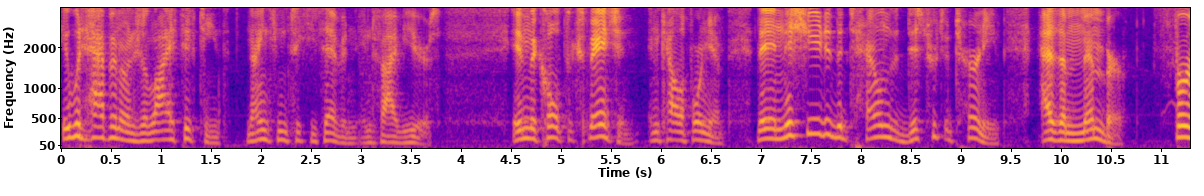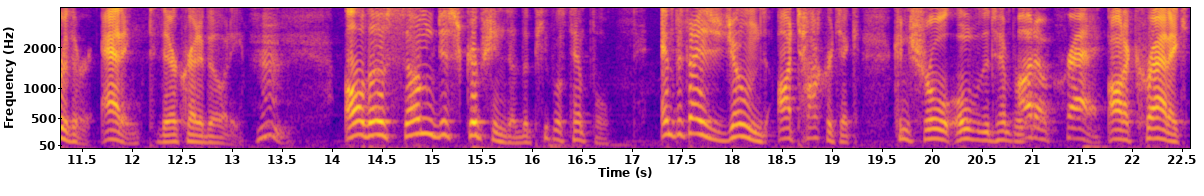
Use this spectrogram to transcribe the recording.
it would happen on July 15th, 1967, in five years. In the cult's expansion in California, they initiated the town's district attorney as a member, further adding to their credibility. Hmm. Although some descriptions of the People's Temple emphasize Jones' autocratic control over the temple Autocratic. autocratic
